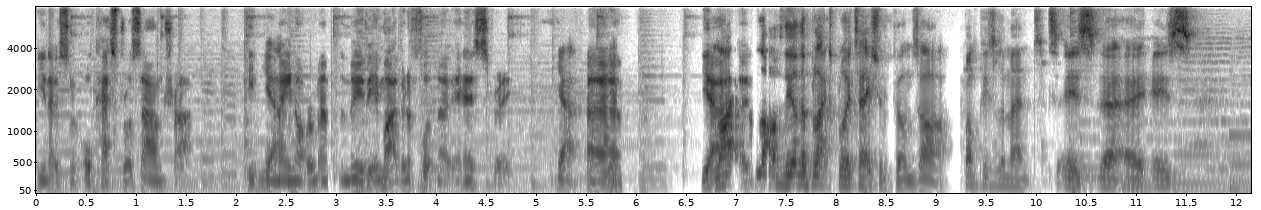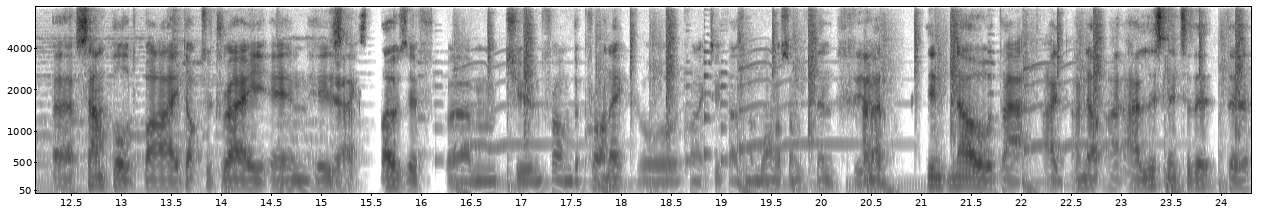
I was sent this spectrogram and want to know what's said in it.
you know sort of orchestral soundtrack, people Yeah. may not remember the movie. It might have been a footnote in history. Yeah. Um, yeah, like uh, a lot of the other blaxploitation films are. Bumpy's Lament. Is uh, is uh, sampled by Dr. Dre in his Yeah. explosive um, tune from The Chronic or Chronic 2001 or something. And I didn't know that. I, I know I, I listening to the the.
